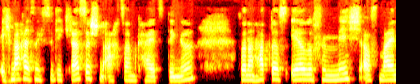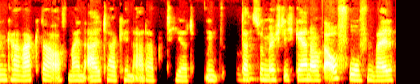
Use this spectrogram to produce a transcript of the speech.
ich mache jetzt nicht so die klassischen Achtsamkeitsdinge, sondern habe das eher so für mich auf meinen Charakter, auf meinen Alltag hin adaptiert. Und mhm. dazu möchte ich gerne auch aufrufen, weil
